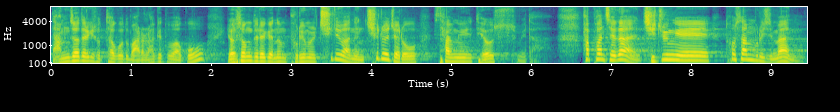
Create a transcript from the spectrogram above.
남자들에게 좋다고도 말을 하기도 하고 여성들에게는 불임을 치료하는 치료제로 사용이 되었습니다. 합한채가 지중해 토산물이지만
